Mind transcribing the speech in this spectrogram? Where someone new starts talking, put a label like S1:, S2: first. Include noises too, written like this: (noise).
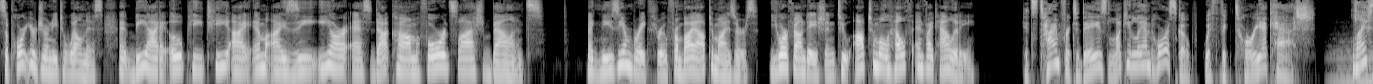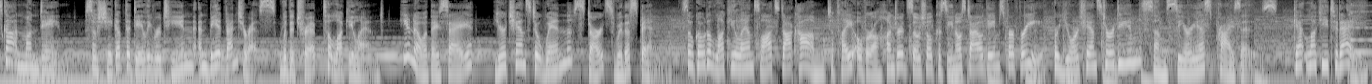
S1: Support your journey to wellness at B-I-O-P-T-I-M-I-Z-E-R-S dot com forward slash balance. Magnesium Breakthrough from Bioptimizers, your foundation to optimal health and vitality.
S2: It's time for today's Lucky Land horoscope with Victoria Cash.
S3: Life's gotten mundane, so shake up the daily routine and be adventurous with a trip to Lucky Land. You know what they say. Your chance to win starts with a spin. So go to LuckyLandSlots.com to play over 100 social casino-style games for free for your chance to redeem some serious prizes. Get lucky today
